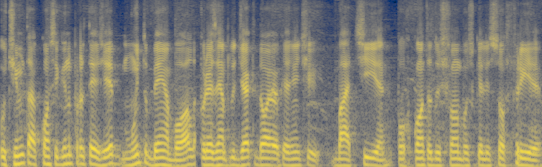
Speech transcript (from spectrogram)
o time tá conseguindo proteger muito bem a bola. Por exemplo, o Jack Doyle, que a gente batia por conta dos fumbles que ele sofria,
